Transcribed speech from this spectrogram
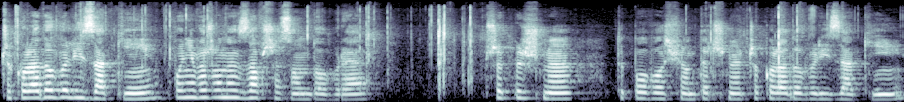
czekoladowe lizaki, ponieważ one zawsze są dobre, przepyszne, typowo świąteczne czekoladowe lizaki.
